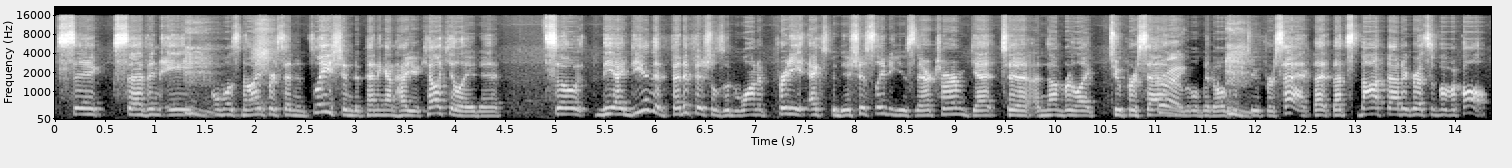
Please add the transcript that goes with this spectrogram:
six, seven, eight, almost 9% inflation, depending on how you calculate it. So the idea that Fed officials would want to pretty expeditiously, to use their term, get to a number like 2%, right. a little bit over 2%, that, that's not that aggressive of a call.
